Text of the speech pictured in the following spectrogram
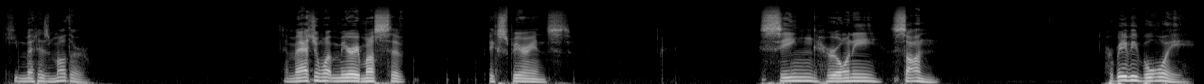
he met his mother. Imagine what Mary must have experienced seeing her only son her baby boy,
